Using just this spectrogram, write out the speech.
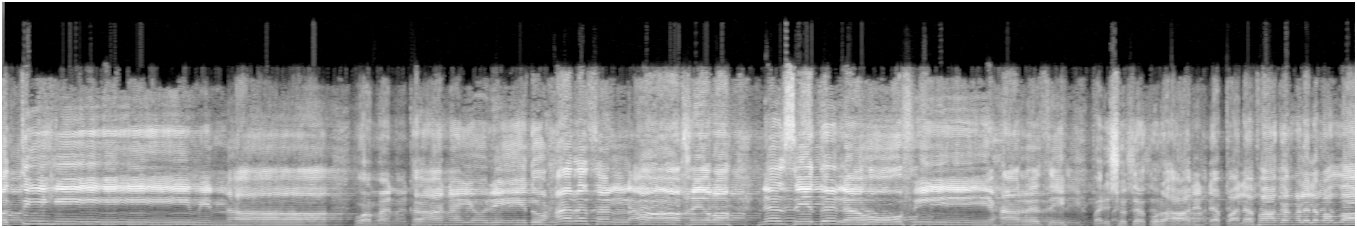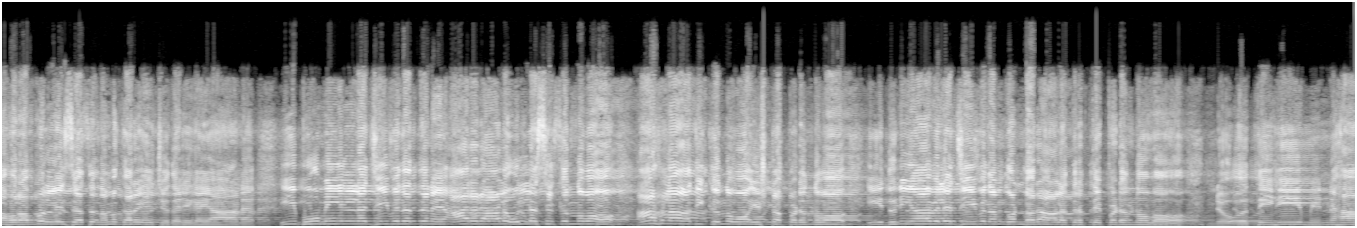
نؤته منها ومن كان يريد حرث الآخرة نزد له في حرثه പരിശുദ്ധ ഖുർആനിന്റെ പല ഭാഗങ്ങളിലും അള്ളാഹു റബ്ബുൽ ഇസ്സത്ത് നമുക്ക് അറിയിച്ചു തരികയാണ് ഈ ഭൂമിയിലെ ജീവിതത്തിന് ആരൊരാൾ ഉല്ലസിക്കുന്നുവോ ആഹ്ലാദിക്കുന്നുവോ ഇഷ്ടപ്പെടുന്നുവോ ഈ ദുനിയാവിലെ ജീവിതം കൊണ്ട് ഒരാൾ തൃപ്തിപ്പെടുന്നുവോ നൂതിഹി മിൻഹാ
